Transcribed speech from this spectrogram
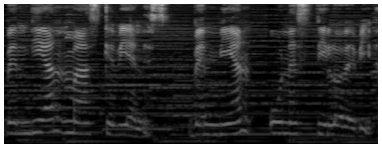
Vendían más que bienes, vendían un estilo de vida.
